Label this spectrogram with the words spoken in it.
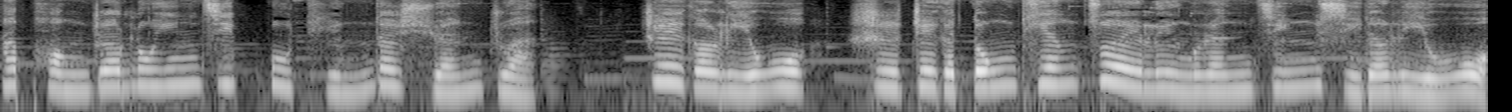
他捧着录音机不停地旋转，这个礼物是这个冬天最令人惊喜的礼物。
